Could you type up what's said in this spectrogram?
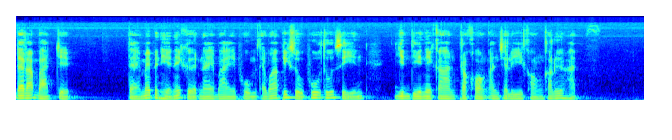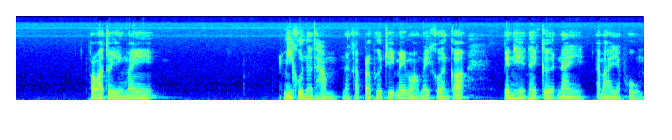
ได้รับบาดเจ็บ แต่ไม่เป็นเหตุให้เกิดในใบภูมิ แต่ว่าภิกษุผู้ทุศีล ยินดีในการประคองอัญชลีของคฤหัสถ์เพราะว่าตัวเองไม่ มีคุณธรรมนะครับ ประพฤติที่ไม่เหมาะไม่ควรก็เป็นเหตุให้เกิดในอบายภูมิ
